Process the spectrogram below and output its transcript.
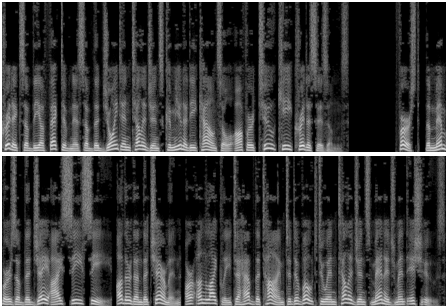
Critics of the effectiveness of the Joint Intelligence Community Council offer two key criticisms. First, the members of the JICC, other than the chairman, are unlikely to have the time to devote to intelligence management issues.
